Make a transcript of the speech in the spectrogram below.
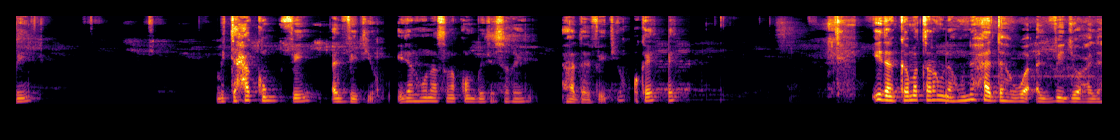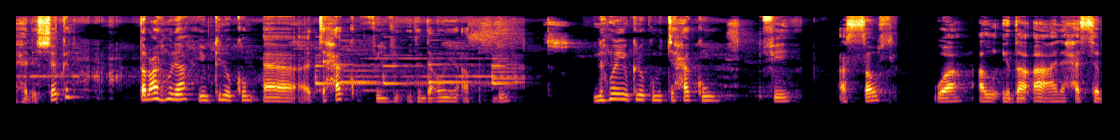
ب بالتحكم في الفيديو. إذا هنا سنقوم بتشغيل هذا الفيديو. أوكي؟ إذا كما ترون هنا هذا هو الفيديو على هذا الشكل. طبعا هنا يمكنكم آه، التحكم في الفيديو إذا دعوني أقضي هنا يمكنكم التحكم في الصوت والإضاءة على حسب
